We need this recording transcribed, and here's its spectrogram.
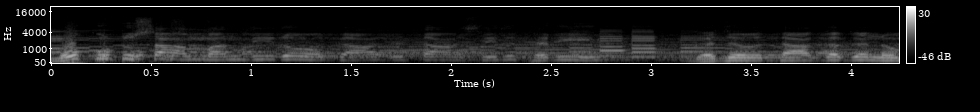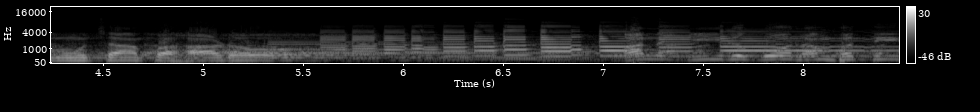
મુકુટ સા મંદિરો ગાજતા સિરધરી ગજવતા ગગન ઊંચા પહાડો અન ગીર ગોરંભતી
